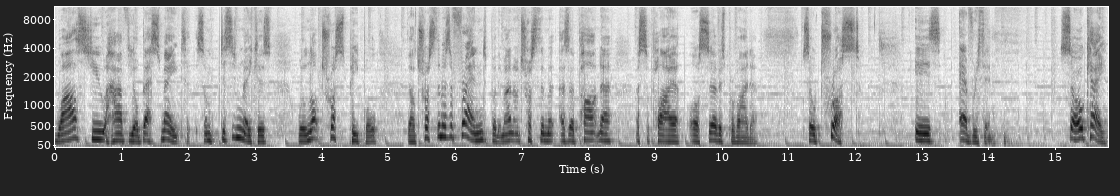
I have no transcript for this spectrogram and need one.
whilst you have your best mate, some decision makers will not trust people They'll trust them as a friend, but they might not trust them as a partner, a supplier, or service provider. So trust is everything. So, okay.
